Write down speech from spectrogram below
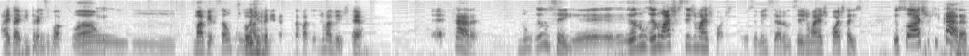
Aí vai vir para Xbox One um, uma versão com Dois a primeira segunda parte tudo de uma vez. É. é. Cara, não, eu não sei. É, eu, não, eu não acho que seja uma resposta. Vou ser bem sério, não seja uma resposta a isso. Eu só acho que, cara,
